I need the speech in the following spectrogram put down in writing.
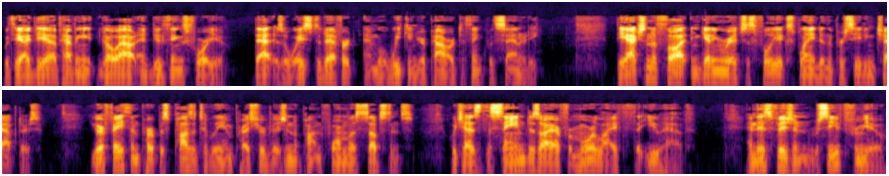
with the idea of having it go out and do things for you. That is a wasted effort and will weaken your power to think with sanity. The action of thought in getting rich is fully explained in the preceding chapters. Your faith and purpose positively impress your vision upon formless substance, which has the same desire for more life that you have. And this vision, received from you,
